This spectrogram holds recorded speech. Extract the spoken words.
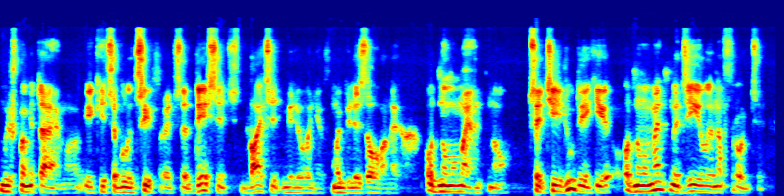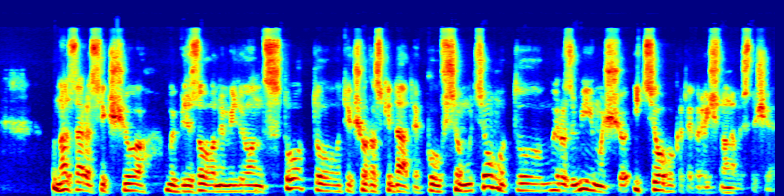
ми ж пам'ятаємо, які це були цифри: це 10-20 мільйонів мобілізованих одномоментно. Це ті люди, які одномоментно діяли на фронті. У нас зараз, якщо мобілізовано мільйон сто, то от якщо розкидати по всьому цьому, то ми розуміємо, що і цього категорично не вистачає.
